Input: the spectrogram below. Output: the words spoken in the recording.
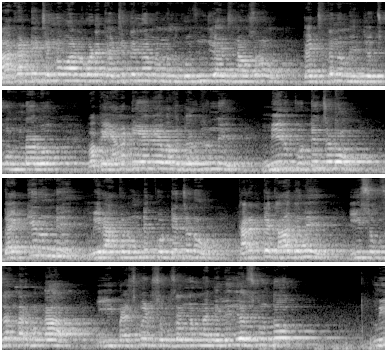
నాకంటే చిన్నవాళ్ళు కూడా ఖచ్చితంగా మిమ్మల్ని క్వశ్చన్ చేయాల్సిన అవసరం ఖచ్చితంగా మీరు తెచ్చుకుంటున్నారు. ఒక ఎమటి అనే ఒక దరిద్రుని మీరు పుట్టించడం దగ్గరుండి మీరు అక్కడ ఉండి కొట్టించడం కరెక్టే కాదని ఈ శుభ సందర్భంగా ఈ ప్రెస్ మీట్ శుభ సందర్భంగా తెలియజేసుకుంటూ మీ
